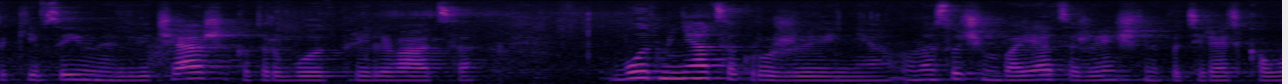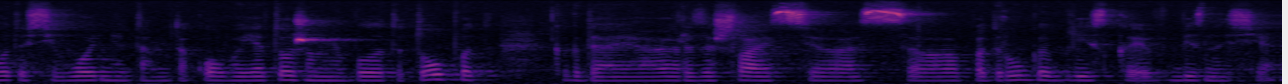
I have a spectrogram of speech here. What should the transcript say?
такие взаимные две чаши, которые будут переливаться. Будет меняться окружение. У нас очень боятся женщины потерять кого-то сегодня, там такого. Я тоже, у меня был этот опыт, когда я разошлась э, с подругой близкой в бизнесе.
